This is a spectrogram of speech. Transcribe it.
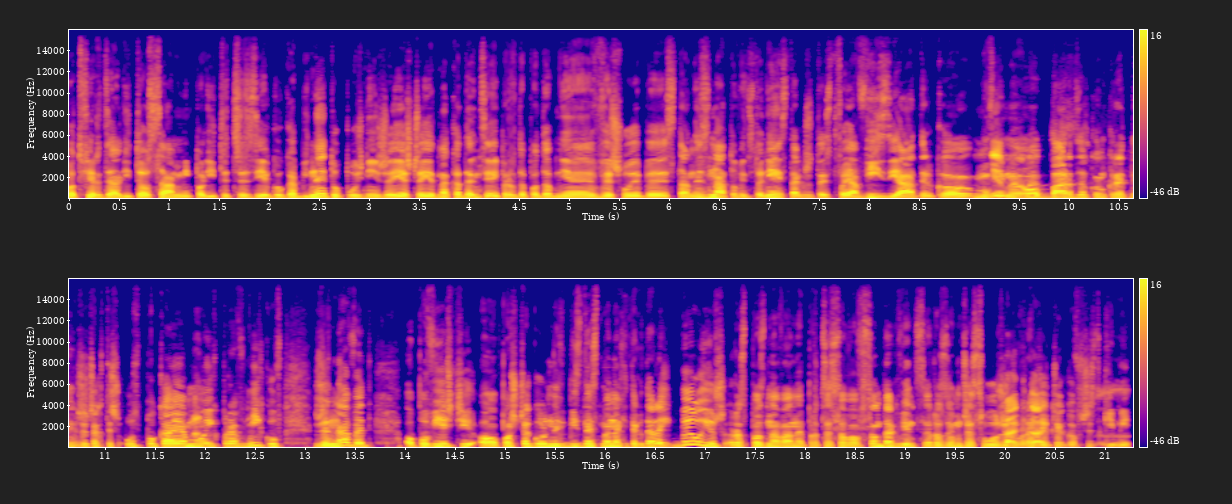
potwierdzali to sami politycy z jego gabinetu później, że jeszcze jedna kadencja i prawdopodobnie wyszłyby Stany z NATO, więc to nie jest tak, że to jest twoja wizja, tylko mówimy nie, no, o bardzo konkretnych rzeczach. Też uspokajam A. moich prawników, że nawet opowieści o poszczególnych biznesmenach i tak dalej były już rozpoznawane procesowo w sądach, więc rozumiem, że służy tak, w razie tak. czego wszystkimi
